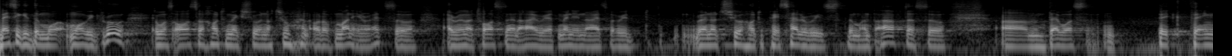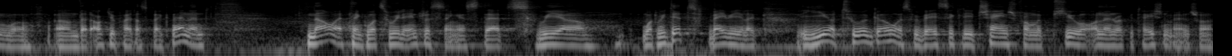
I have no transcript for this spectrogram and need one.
basically the more, more we grew, it was also how to make sure not to run out of money, right? So I remember Thorsten and I, we had many nights where we were not sure how to pay salaries the month after, so um, that was a big thing well, um, that occupied us back then. and. Now I think what's really interesting is that we are, what we did maybe like a year or two ago is we basically changed from a pure online reputation manager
